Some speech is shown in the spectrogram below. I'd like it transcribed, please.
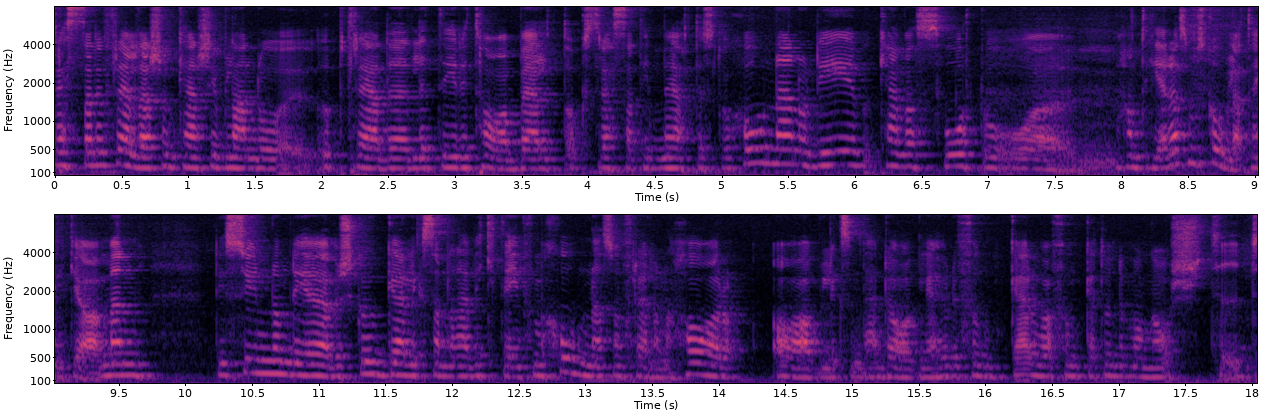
stressade föräldrar som kanske ibland då uppträder lite irritabelt och stressat i mötessituationen och det kan vara svårt att hantera som skola, tänker jag. Men det är synd om det överskuggar liksom den här viktiga informationen som föräldrarna har av liksom det här dagliga, hur det funkar och har funkat under många års tid.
